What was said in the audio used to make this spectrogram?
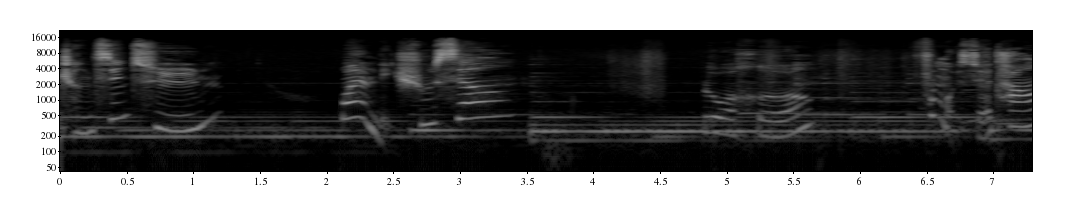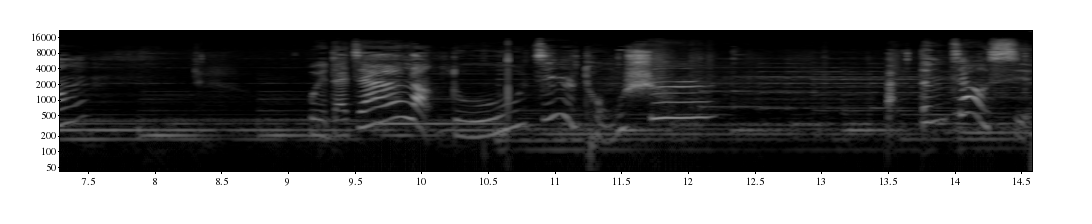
城千群，万里书香。漯河父母学堂为大家朗读今日童诗，把灯叫醒，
